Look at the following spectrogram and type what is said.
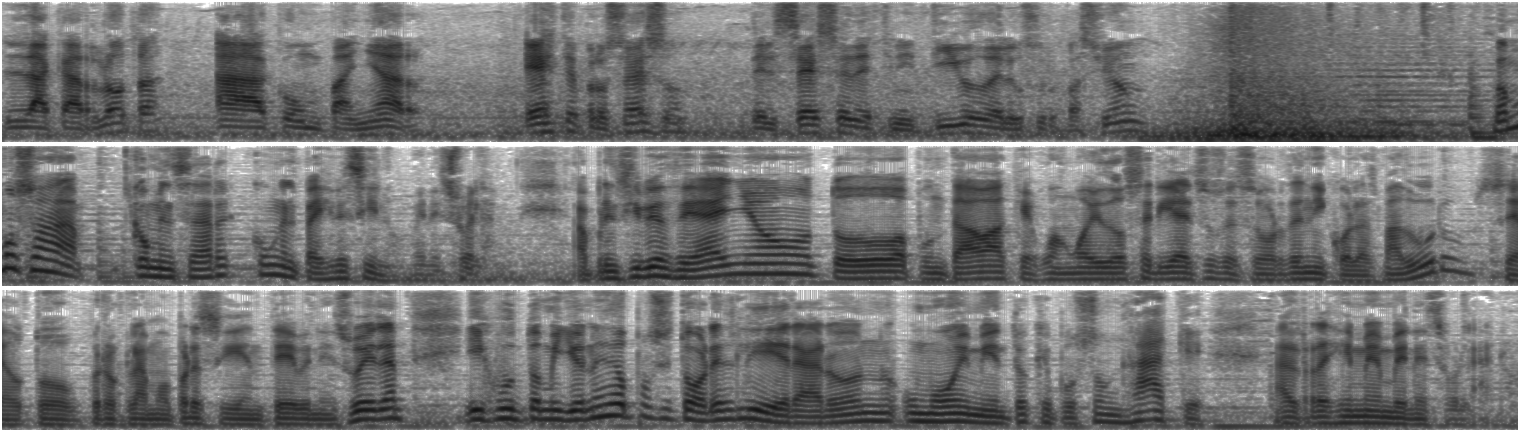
La Carlota, a acompañar este proceso del cese definitivo de la usurpación Vamos a comenzar con el país vecino, Venezuela. A principios de año todo apuntaba a que Juan Guaidó sería el sucesor de Nicolás Maduro, se autoproclamó presidente de Venezuela y junto a millones de opositores lideraron un movimiento que puso en jaque al régimen venezolano.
